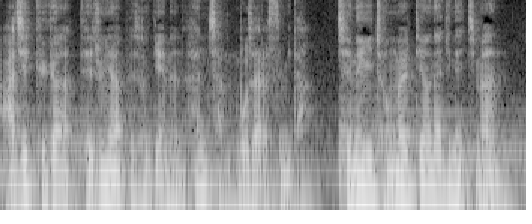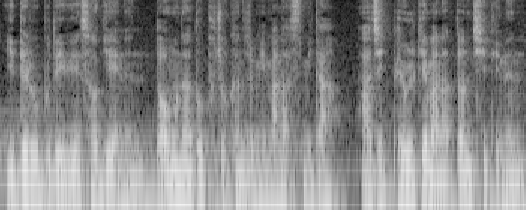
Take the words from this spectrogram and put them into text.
아직 그가 대중의 앞에 서기에는 한참 모자랐습니다. 재능이 정말 뛰어나긴 했지만 이대로 무대 위에 서기에는 너무나도 부족한 점이 많았습니다. 아직 배울 게 많았던 GD는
